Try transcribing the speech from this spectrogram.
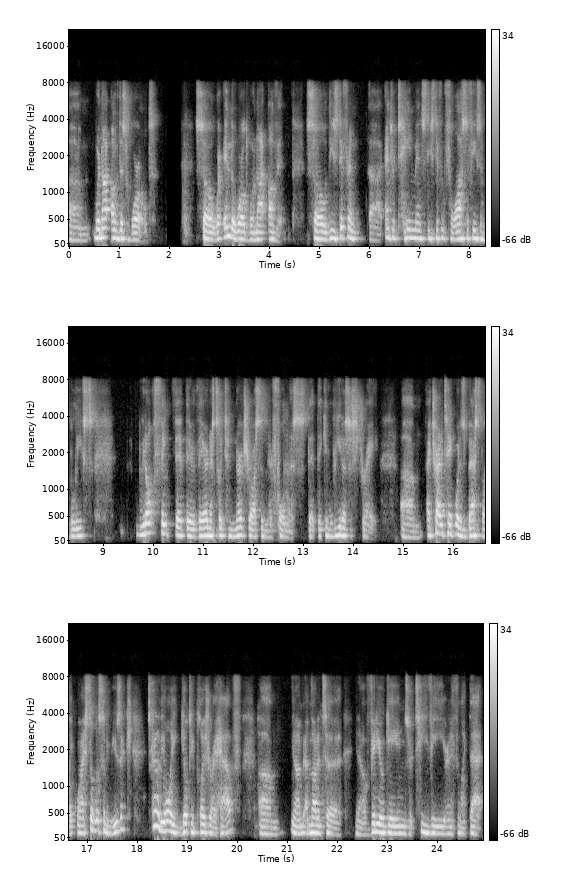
um, we're not of this world. So we're in the world, we're not of it. So these different uh, entertainments, these different philosophies and beliefs, we don't think that they're there necessarily to nurture us in their fullness, that they can lead us astray. Um, I try to take what is best. Like when I still listen to music, it's kind of the only guilty pleasure I have. Um, you know, I'm, I'm, not into you know video games or TV or anything like that.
